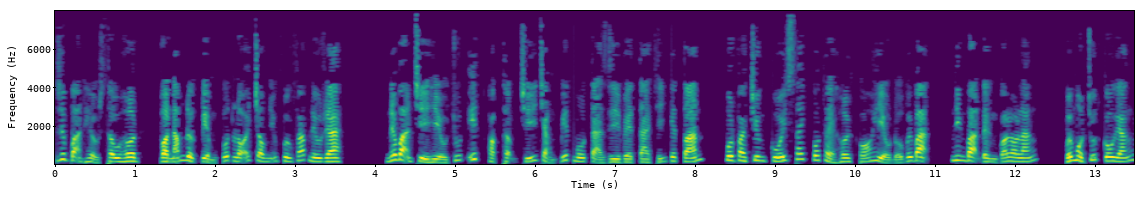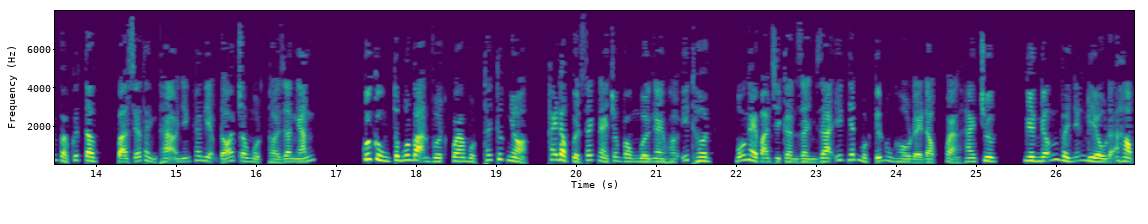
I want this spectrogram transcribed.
giúp bạn hiểu sâu hơn và nắm được điểm cốt lõi trong những phương pháp nêu ra. Nếu bạn chỉ hiểu chút ít hoặc thậm chí chẳng biết mô tả gì về tài chính kế toán, một vài chương cuối sách có thể hơi khó hiểu đối với bạn, nhưng bạn đừng quá lo lắng. Với một chút cố gắng và quyết tâm, bạn sẽ thành thạo những khái niệm đó trong một thời gian ngắn. Cuối cùng tôi muốn bạn vượt qua một thách thức nhỏ, hãy đọc quyển sách này trong vòng 10 ngày hoặc ít hơn. Mỗi ngày bạn chỉ cần dành ra ít nhất một tiếng đồng hồ để đọc khoảng hai chương, nghiền ngẫm về những điều đã học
